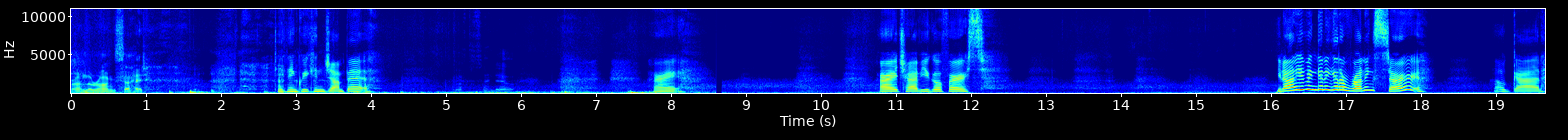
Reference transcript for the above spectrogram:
We're on the wrong side. Do you think we can jump it? We'll have to find out. All right. All right, Trav, you go first. You're not even gonna get a running start? Oh, God.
